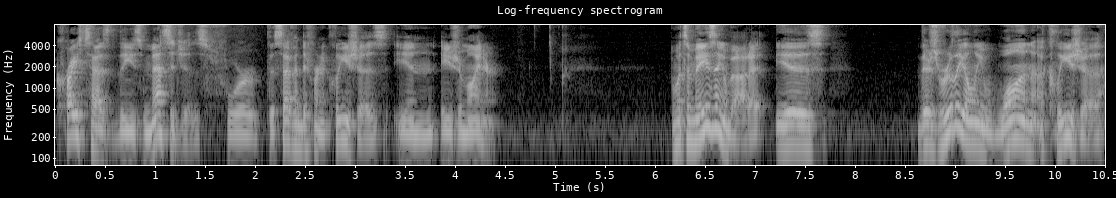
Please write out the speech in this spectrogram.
Christ has these messages for the seven different ecclesias in Asia Minor. And what's amazing about it is there's really only one ecclesia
